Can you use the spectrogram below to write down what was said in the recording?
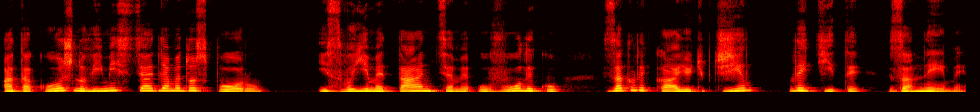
а також нові місця для медозбору і своїми танцями у вулику закликають бджіл летіти за ними.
